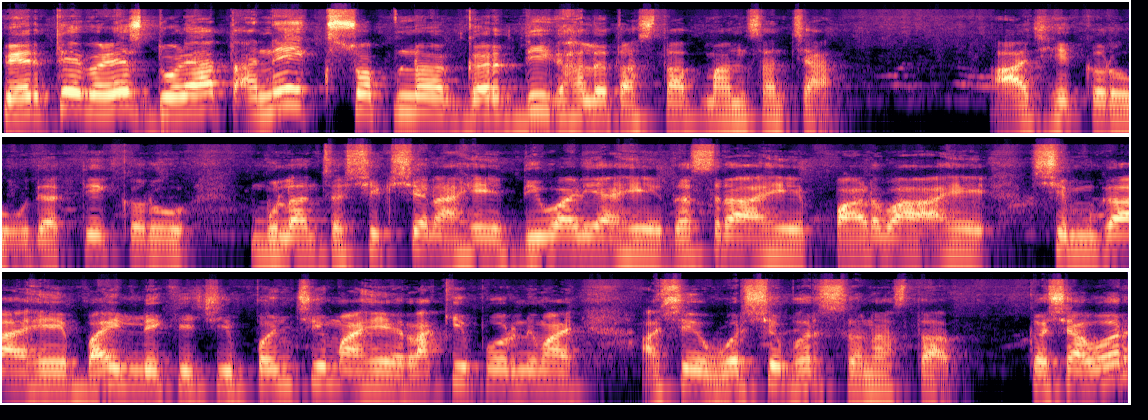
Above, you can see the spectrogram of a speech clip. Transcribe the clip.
पेरते वेळेस डोळ्यात अनेक स्वप्न गर्दी घालत असतात माणसांच्या. आज हे करू उद्या ते करू. मुलांचं शिक्षण आहे दिवाळी आहे दसरा आहे पाडवा आहे शिमगा आहे बैल लेकीची पंचिम आहे राखी पौर्णिमा आहे. असे वर्षभर सण असतात. कशावर?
